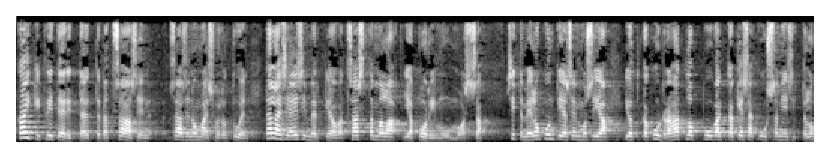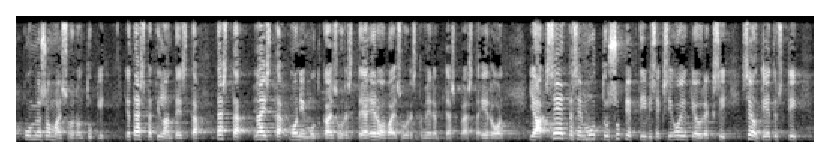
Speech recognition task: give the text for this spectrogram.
kaikki kriteerit täyttävät saavat sen omaishoidon tuen. tällaisia esimerkkejä ovat sastamala ja pori muun muassa sitten meillä on kuntia semmoisia jotka kun rahat loppuvat vaikka kesäkuussa niin sitten loppuu myös omaishoidon tuki. Ja tästä tilanteesta tästä näistä monimutkaisuudesta ja eroavaisuudesta meidän pitäisi päästä eroon. Ja se että se muuttuu subjektiiviseksi oikeudeksi se on tietysti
